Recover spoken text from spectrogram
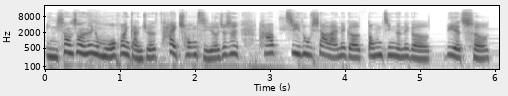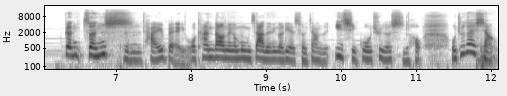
影像上的那个魔幻感觉太冲击了，就是他记录下来那个东京的那个列车跟真实台北，我看到那个木栅的那个列车这样子一起过去的时候，我就在想。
